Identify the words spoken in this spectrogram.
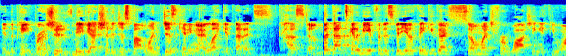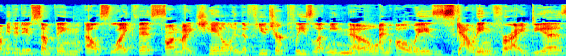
and the paintbrushes. Maybe I should have just bought one. Just kidding. I like it that it's custom. But that's gonna be it for this video. Thank you guys so much for watching. If you want me to do something else like this on my channel in the future, please let me know. I'm always scouting for ideas.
